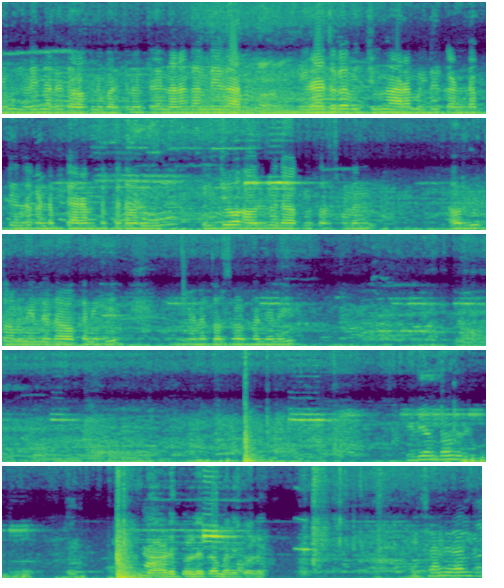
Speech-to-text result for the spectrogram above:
ನಿಮ್ಗೆ ಹೇಳಿದ್ನಲ್ರಿ ದವಾಖಾನೆ ಬರ್ತೀನಿ ಅಂತೇಳಿ ನನಗಂದ್ರೆ ಈಗ ಸಿರಾಜಗ ವಿಜ್ಜುಗೂ ರೀ ಕಂಡಪ್ಟಿ ಅಂದ್ರೆ ಕಂಡಪ್ಟಿ ಆರಾಮ್ ತಪ್ಪದವ್ರಿ. ವಿಜ್ಜು ಅವ್ರಿಗೂ ದವಾಖಾನೆ ತೋರಿಸ್ಕೊಂಬಂದು ಅವ್ರಿಗೂ ತೊಗೊಂಬಂದೀನಿ ರೀ ದವಾಖಾನಿಗೆ ನಾನು ತೋರಿಸ್ಕೊಂಡು ಬಂದೀನಿ. ಇದೆ ಅಂತಂದ್ರಿ ಗಾಡಿ ತೊಳಿಕ ಮನೆ ತೊಳಿಕ ಚಂದ ಇರಲ್ರಿ?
